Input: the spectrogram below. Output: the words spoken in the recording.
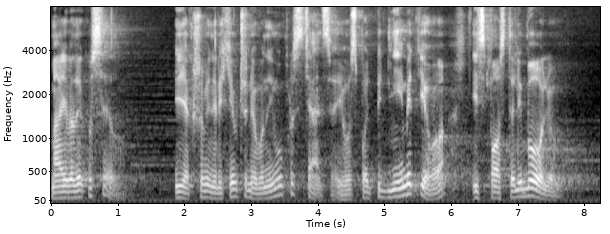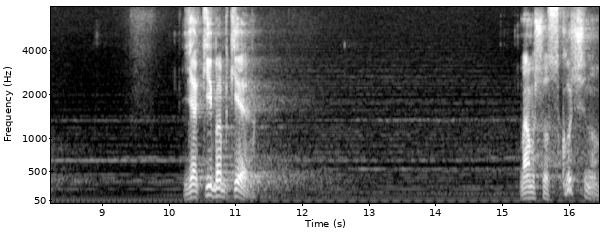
має велику силу. І якщо він гріхи вчинив, вони йому простяться, і Господь підніме його із постелі болю. Які бабки? Вам що скучно?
